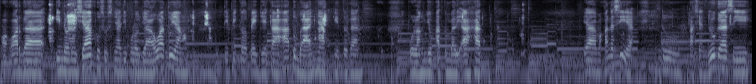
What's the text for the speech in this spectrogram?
Warga Indonesia khususnya di Pulau Jawa tuh yang tipikal PJKA tuh banyak gitu kan. Pulang Jumat kembali Ahad. Ya makanya sih ya tuh kasihan juga sih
